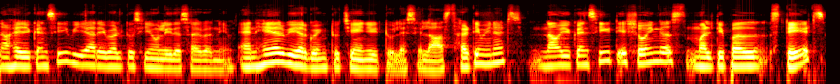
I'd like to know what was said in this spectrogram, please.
Now here you can see we are able to see only the server name and here we are going to change it to let's say last 30 minutes. Now you can see it is showing us multiple states.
